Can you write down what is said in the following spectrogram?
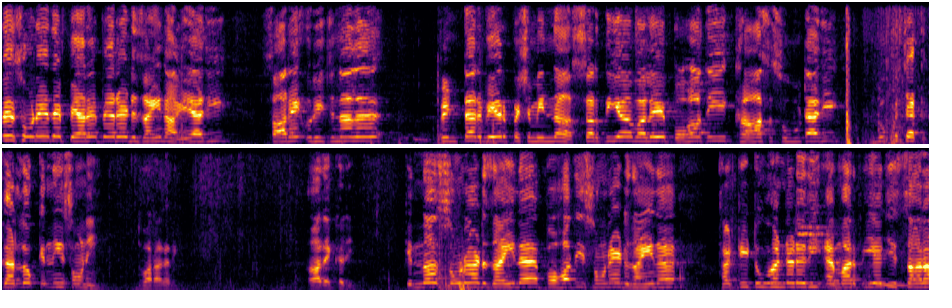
ਤੇ ਸੋਹਣੇ ਤੇ ਪਿਆਰੇ ਪਿਆਰੇ ਡਿਜ਼ਾਈਨ ਆ ਗਏ ਆ ਜੀ। ਸਾਰੇ ਓਰੀਜਨਲ ਵਿੰਟਰ ਵੇਅਰ ਪਸ਼ਮੀਨਾ, ਸਰਦੀਆਂ ਵਾਲੇ ਬਹੁਤ ਹੀ ਖਾਸ ਸੂਟ ਆ ਜੀ। ਲੁੱਕ ਚੈੱਕ ਕਰ ਲਓ ਕਿੰਨੀ ਸੋਹਣੀ। ਦੁਬਾਰਾ ਕਰੀ। ਆ ਦੇਖੋ ਜੀ, ਕਿੰਨਾ ਸੋਹਣਾ ਡਿਜ਼ਾਈਨ ਹੈ, ਬਹੁਤ ਹੀ ਸੋਹਣੇ ਡਿਜ਼ਾਈਨ ਹੈ। 3200 ਇਹਦੀ ਐੱਮ ਆਰ ਪੀ ਹੈ ਜੀ, ਸਾਰਾ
